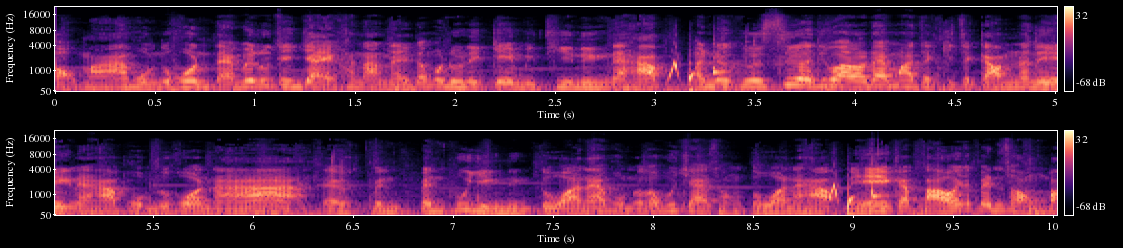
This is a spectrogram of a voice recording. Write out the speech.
ออกมาผมทุกคนแต่ไม่รู้จะใหญ่ขนาดไหนต้องมาดูในเกมอีกทีนึงนะครับอันนี้คือเสื้อที่ว่าเราได้มาจากกิจกรรมนั่นเองนะครับผมทุกคนอ่าแต่เป็นเป็นผู้หญิงหนึ่งตัวนะผมแล้วก็ผู้ชายสองตัวนะครับนี่กระเป๋าก็จะเป็นสองใบ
